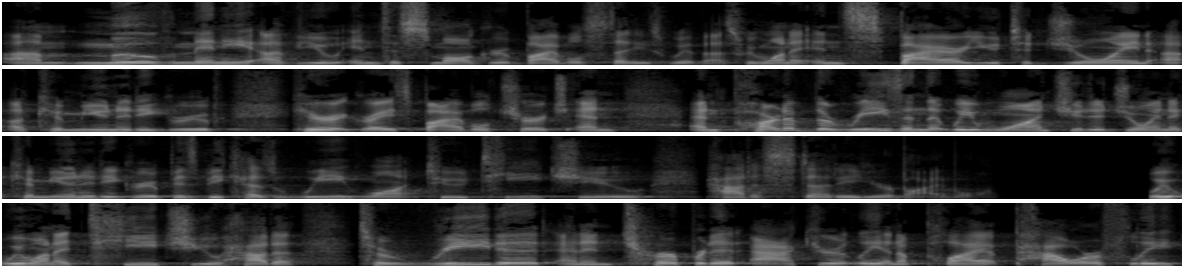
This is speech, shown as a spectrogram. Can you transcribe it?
um, move many of you into small group Bible studies with us. We want to inspire you to join a, a, community group here at Grace Bible Church. And, and part of the reason that we want you to join a community group is because we want to teach you how to study your Bible. We, we want to teach you how to, to read it and interpret it accurately and apply it powerfully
